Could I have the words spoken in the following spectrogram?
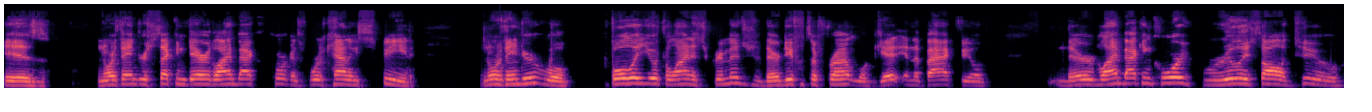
Is North Andrew's secondary linebacker corps against Worth County's speed. North Andrew will bully you at the line of scrimmage. Their defensive front will get in the backfield. Their linebacking corps really solid too,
